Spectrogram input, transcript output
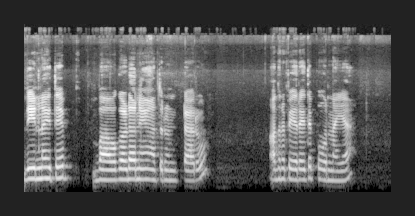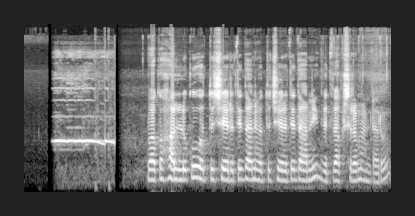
దీనిలో అయితే బావగాడు అనే అతను ఉంటారు. అతని పేరైతే పూర్ణయ్య. ఒక హల్లుకు ఒత్తు చేరితే దాన్ని ఒత్తు చేరితే దాన్ని ద్విత్వాక్షరం అంటారు.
